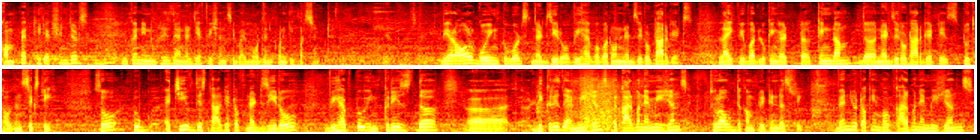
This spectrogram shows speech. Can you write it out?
compact heat exchangers, mm-hmm. you can increase the energy efficiency by more than 20% we are all going towards net zero. We have our own net zero targets. Like we were looking at uh, Kingdom, the net zero target is 2060. So to achieve this target of net zero, we have to increase the, uh, decrease the emissions, the carbon emissions throughout the complete industry. When you're talking about carbon emissions,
